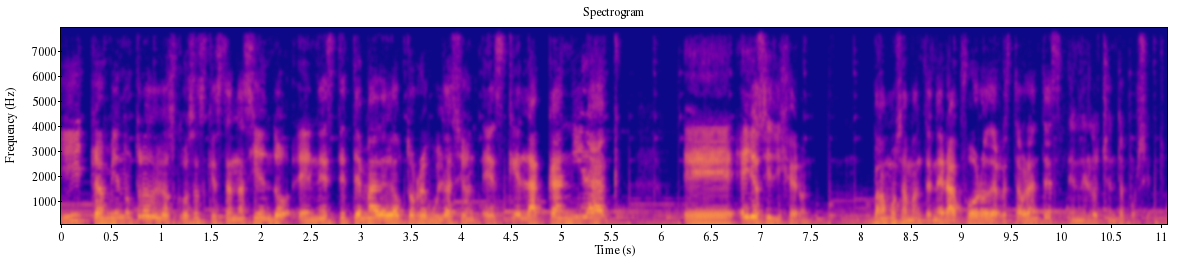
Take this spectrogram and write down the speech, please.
Y también otra de las cosas que están haciendo en este tema de la autorregulación es que la Canirac, eh, ellos sí dijeron, vamos a mantener aforo de restaurantes en el 80%.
